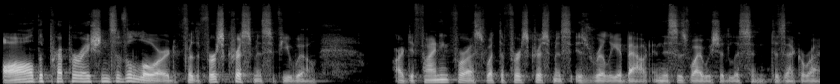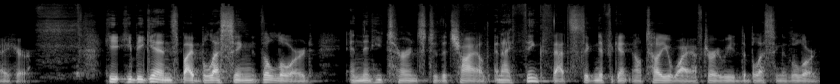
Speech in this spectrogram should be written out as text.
All the preparations of the Lord for the first Christmas, if you will, are defining for us what the first Christmas is really about, and this is why we should listen to Zechariah here. He, he begins by blessing the Lord, and then he turns to the child. And I think that's significant, and I'll tell you why after I read the blessing of the Lord.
